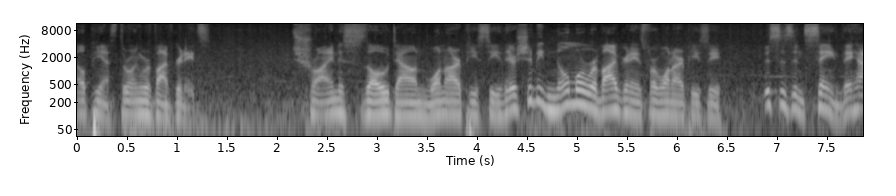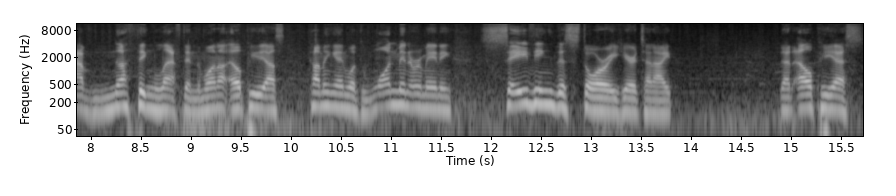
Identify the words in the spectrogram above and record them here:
LPS throwing revive grenades. Trying to slow down one RPC. There should be no more revive grenades for one RPC. This is insane. They have nothing left, and one LPS coming in with one minute remaining, saving the story here tonight. That LPS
